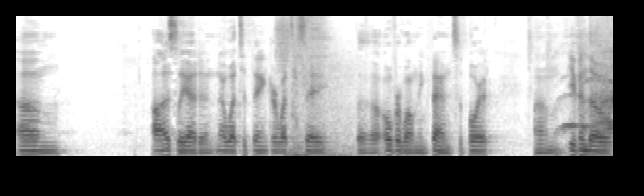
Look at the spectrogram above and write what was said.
Um, honestly, I didn't know what to think or what to say. The overwhelming fan support, um, even though.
